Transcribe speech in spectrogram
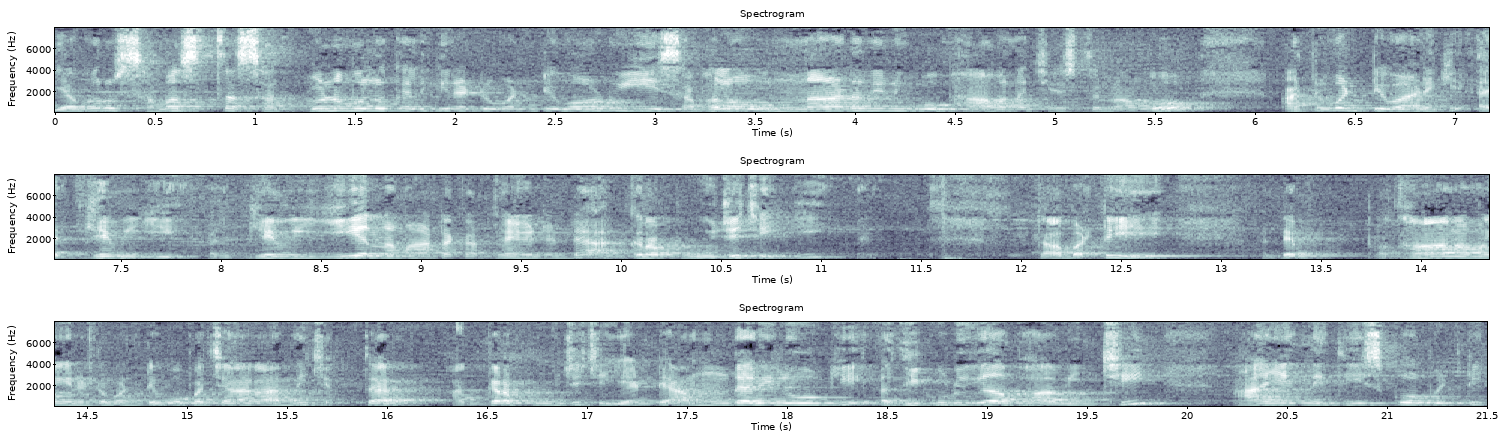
ఎవరు సమస్త సద్గుణములు కలిగినటువంటి వాడు ఈ సభలో ఉన్నాడని నువ్వు భావన చేస్తున్నావో అటువంటి వాడికి అర్ఘ్యం ఇయ్యి అర్ఘ్యం ఇయ్యి అన్న మాటకు అర్థం ఏంటంటే అగ్రపూజ చెయ్యి కాబట్టి అంటే ప్రధానమైనటువంటి ఉపచారాన్ని చెప్తారు. అగ్రపూజ చెయ్యి అంటే అందరిలోకి అధికుడిగా భావించి ఆయన్ని తీసుకోపెట్టి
